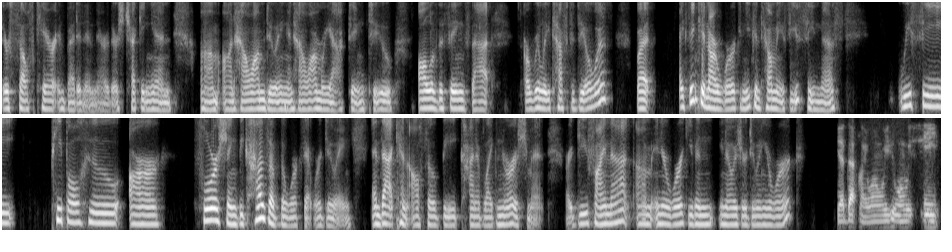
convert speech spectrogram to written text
There's self care embedded in there. There's checking in um, on how I'm doing and how I'm reacting to all of the things that are really tough to deal with. But I think in our work, and you can tell me if you've seen this, we see people who are flourishing because of the work that we're doing and that can also be kind of like nourishment or do you find that um, in your work even you know as you're doing your work? Yeah definitely. When we when we see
